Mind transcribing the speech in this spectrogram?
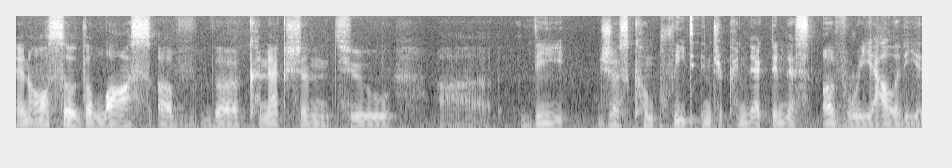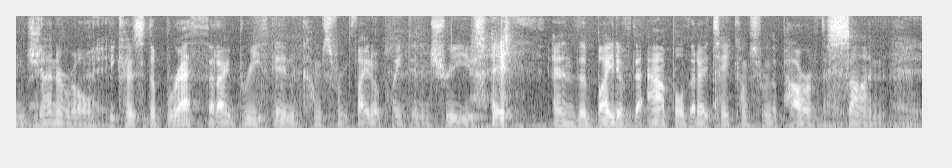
and also the loss of the connection to uh, the just complete interconnectedness of reality in general right. because the breath that I breathe in comes from phytoplankton and trees Right. and the bite of the apple that I take comes from the power of the sun. right.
